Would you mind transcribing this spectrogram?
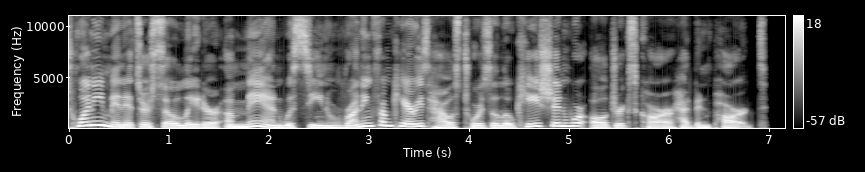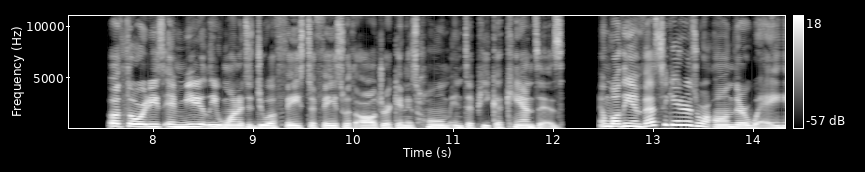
20 minutes or so later, a man was seen running from Cari's house towards the location where Aldrick's car had been parked. Authorities immediately wanted to do a face to face with Aldrick in his home in Topeka, Kansas. And while the investigators were on their way,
